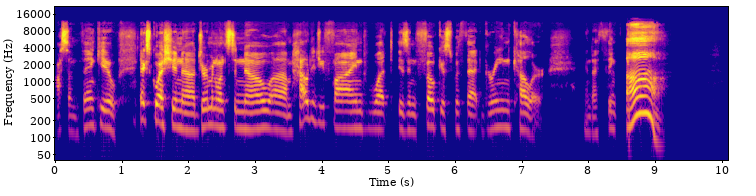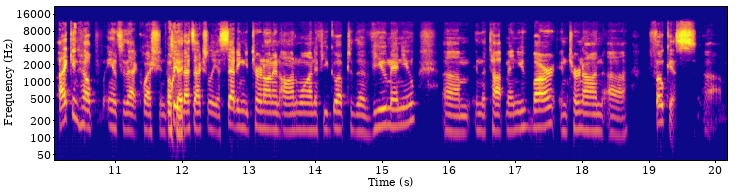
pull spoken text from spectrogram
Awesome. Thank you. Next question. Uh, German wants to know um, how did you find what is in focus with that green color? And I think. Ah. I can help answer that question too. Okay. That's actually a setting you turn on and ON1. If you go up to the view menu um, in the top menu bar and turn on uh, focus, um,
